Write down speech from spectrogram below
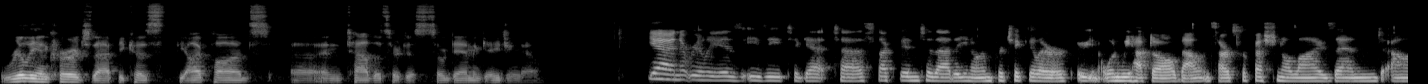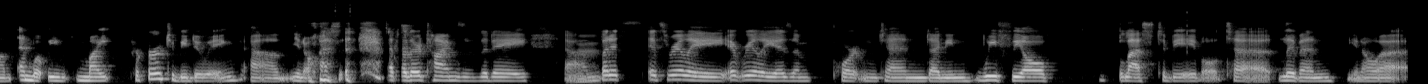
really encourage that because the iPods uh, and tablets are just so damn engaging now. Yeah, and it really is easy to get uh, sucked into that. You know, in particular, you know, when we have to all balance our professional lives and um, and what we might prefer to be doing, um, you know, at, other times of the day. Um, mm. But it's it's really it really is important, and I mean, we feel blessed to be able to live in you know a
